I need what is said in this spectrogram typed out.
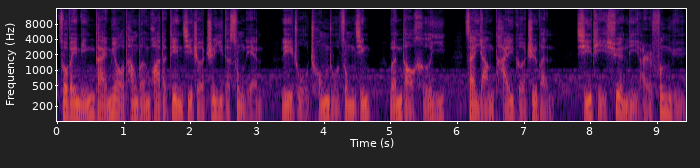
作为明代庙堂文化的奠基者之一的宋濂，力主崇儒宗经，文道合一，赞扬台阁之文。其体绚丽而丰腴，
